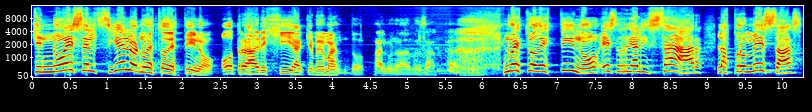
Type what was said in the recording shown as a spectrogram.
que no es el cielo nuestro destino. Otra herejía que me mando. Algunos de Nuestro destino es realizar las promesas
